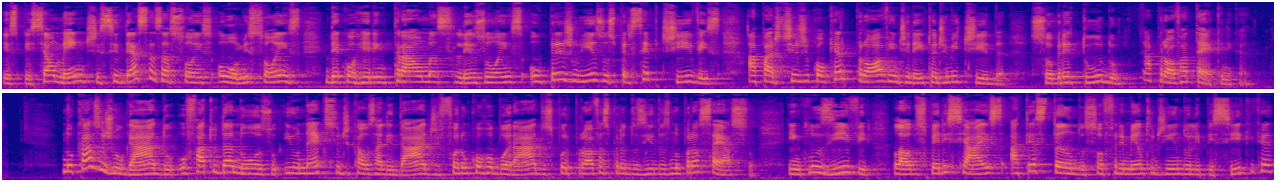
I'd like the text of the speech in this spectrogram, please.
especialmente se dessas ações ou omissões decorrerem traumas, lesões ou prejuízos perceptíveis a partir de qualquer prova em direito admitida, sobretudo a prova técnica. No caso julgado, o fato danoso e o nexo de causalidade foram corroborados por provas produzidas no processo, inclusive laudos periciais atestando sofrimento de índole psíquica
